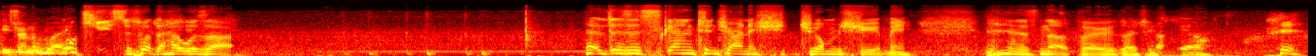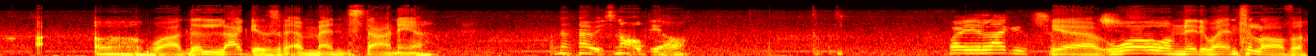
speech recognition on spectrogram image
He's run away. Oh, Jesus, what the hell was that? There's a skeleton trying to sh- jump shoot me. it's not very good. Not you. Oh, wow, the lag is immense down here. No, it's not up here. Why are you lagging so Yeah, much? whoa, I'm nearly went into lava.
